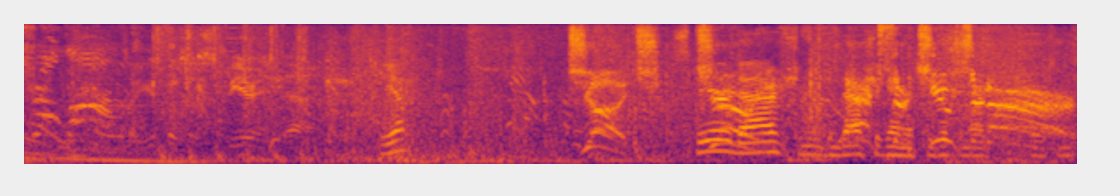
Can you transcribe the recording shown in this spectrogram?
So you're supposed to spear and dash. Yep. Judge! Spear jury, dash, and you can dash again if you get the mark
